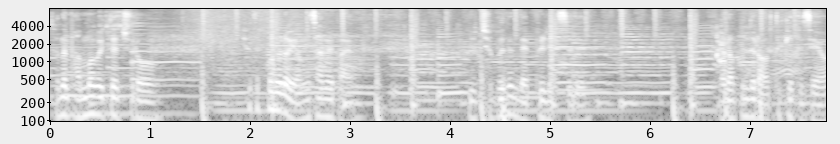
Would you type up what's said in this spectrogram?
저는 밥 먹을 때 주로 휴대폰으로 영상을 봐요. 유튜브든 넷플릭스든. 여러분들은 어떻게 드세요?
